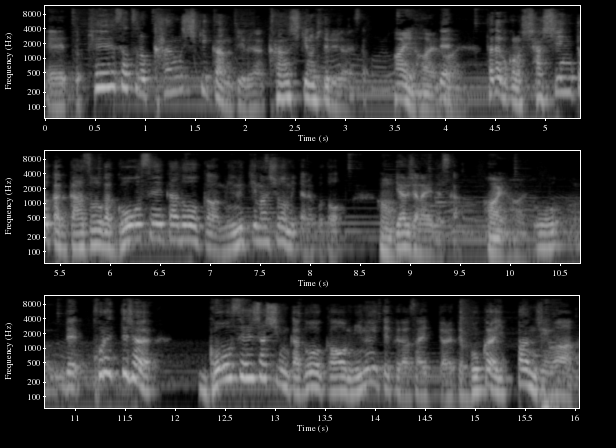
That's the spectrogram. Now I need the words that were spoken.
えっ、ー、と、警察の監視機関っていうじゃ監視機の人いるじゃないですか。はいはい、はい、で、例えばこの写真とか画像が合成かどうかを見抜きましょうみたいなことをやるじゃないですか。うん、はいはい。で、これってじゃあ、合成写真かどうかを見抜いてくださいって言われて、僕ら一般人は、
